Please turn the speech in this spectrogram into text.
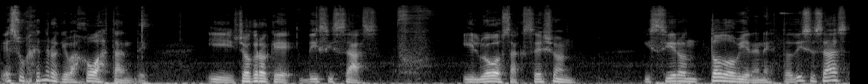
Es un género que bajó bastante. Y yo creo que This Is Us y luego Succession hicieron todo bien en esto. This Is Us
